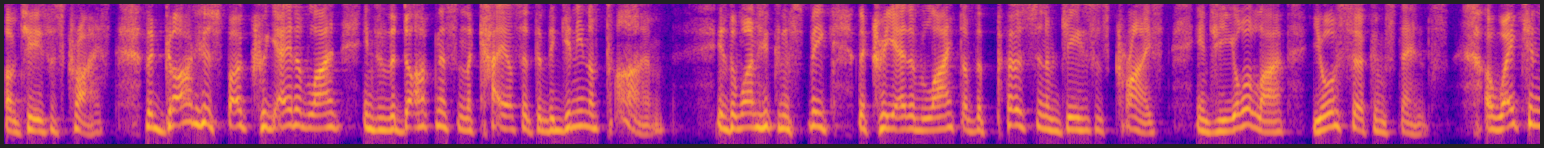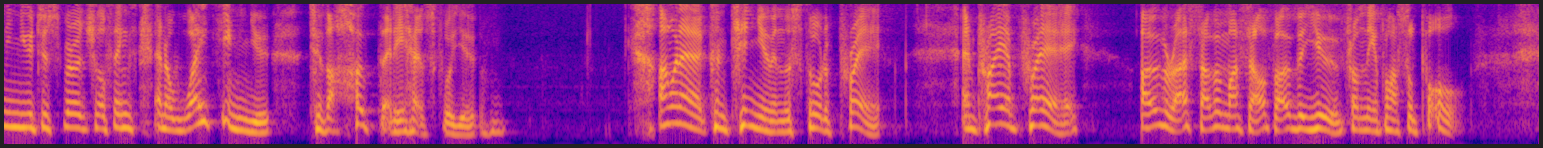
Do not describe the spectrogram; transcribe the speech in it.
of Jesus Christ. The God who spoke creative light into the darkness and the chaos at the beginning of time is the one who can speak the creative light of the person of Jesus Christ into your life, your circumstance, awakening you to spiritual things and awakening you to the hope that He has for you. I want to continue in this thought of prayer and pray a prayer over us, over myself, over you from the Apostle Paul.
